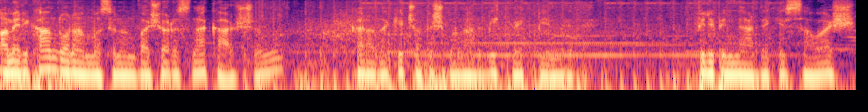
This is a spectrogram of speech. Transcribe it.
Amerikan donanmasının başarısına karşın karadaki çatışmalar bitmek bilmedi. Filipinler'deki savaş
